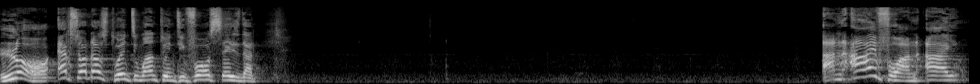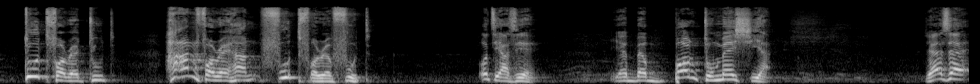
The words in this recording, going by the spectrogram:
law, Exodus 21 24 says that An eye for an eye, tooth for a tooth, hand for a hand, foot for a foot. What you say? You born to Messiah. Just say,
